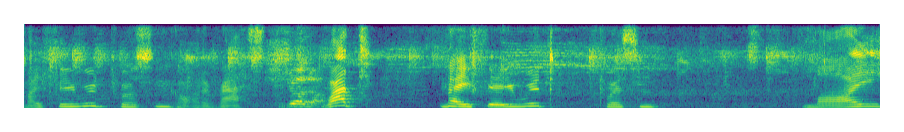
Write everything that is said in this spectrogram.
My favorite person got arrested. Shut up. What? My favorite person. My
